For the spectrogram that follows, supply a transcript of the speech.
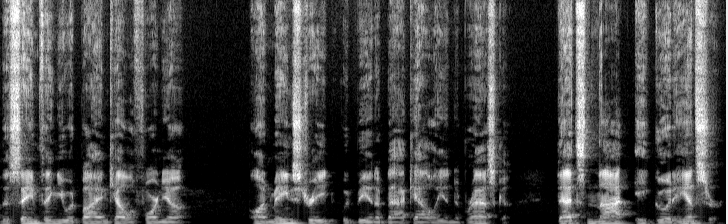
the same thing you would buy in California on Main Street would be in a back alley in Nebraska. That's not a good answer,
